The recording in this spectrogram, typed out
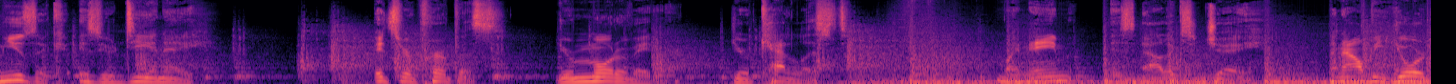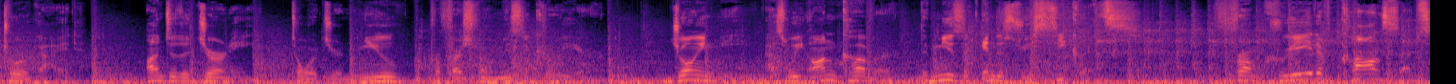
Music is your DNA. It's your purpose, your motivator, your catalyst. My name is Alex J, and I'll be your tour guide onto the journey towards your new professional music career. Join me as we uncover the music industry's secrets. From creative concepts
